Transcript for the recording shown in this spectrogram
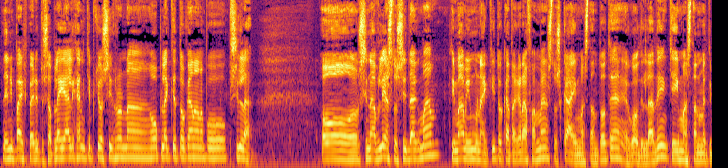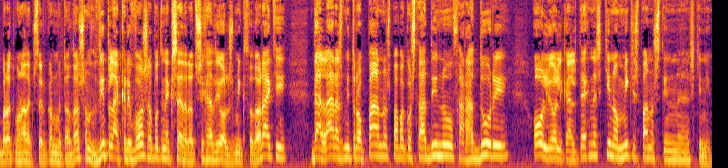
Δεν υπάρχει περίπτωση. Απλά οι άλλοι είχαν και πιο σύγχρονα όπλα και το έκαναν από ψηλά. Ο συναυλίας στο Σύνταγμα, θυμάμαι ήμουν εκεί, το καταγράφαμε, στο Sky ήμασταν τότε, εγώ δηλαδή, και ήμασταν με την πρώτη μονάδα εξωτερικών μεταδόσεων, δίπλα ακριβώς από την εξέδρα. Τους είχα δει όλους. Μίκη Θοδωράκη, Νταλάρας Μητροπάνος, Παπακοσταντίνου, Φαραντούρη, όλοι όλοι οι καλλιτέχνες και είναι ο Μίκης πάνω στην ε, σκηνή.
